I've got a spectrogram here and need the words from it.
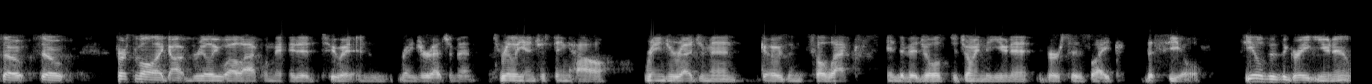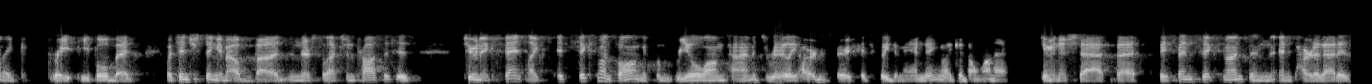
So, so first of all, I got really well acclimated to it in Ranger Regiment. It's really interesting how Ranger Regiment goes and selects individuals to join the unit versus like the SEALs. SEALs is a great unit, like great people. But what's interesting about BUD/S and their selection process is to an extent, like it's six months long. It's a real long time. It's really hard. It's very physically demanding. Like I don't want to diminish that, but they spend six months and, and part of that is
